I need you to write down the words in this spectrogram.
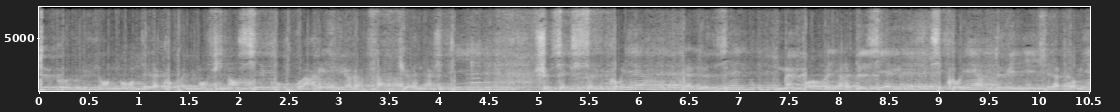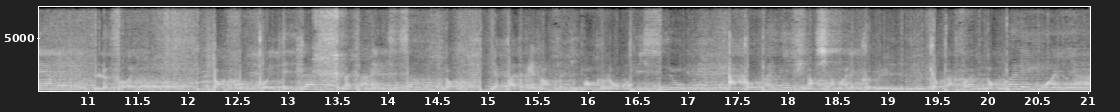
deux communes ont demandé l'accompagnement financier pour pouvoir réduire leur facture énergétique. Je sais que c'est celle de Courrières, et la deuxième, ou même pas, on va dire la deuxième, c'est Courrières, devinez qui est la première, le Forêt. Donc pour des classes maternelles, c'est ça Donc il n'y a pas de raison effectivement que l'on puisse nous accompagner financièrement les communes qui parfois n'ont pas les moyens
